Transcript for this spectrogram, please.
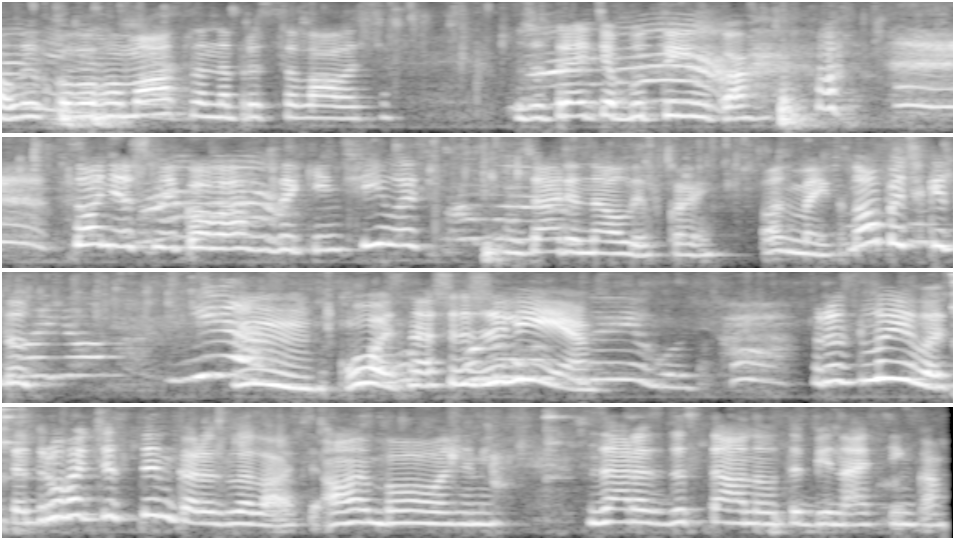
оливкового масла наприсилалася. Вже третя бутилка. Соняшникова закінчилась. Жарю на оливковій. От мої кнопочки тут. М, ось наше желе. Розлилося, друга частинка розлилася. Ой, боже мій. Зараз достану тобі, Настінька.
